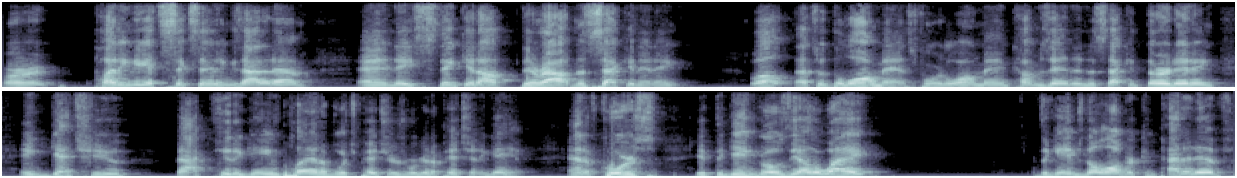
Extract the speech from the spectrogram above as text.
or planning to get six innings out of them, and they stink it up. They're out in the second inning. Well, that's what the long man's for. The long man comes in in the second, third inning and gets you back to the game plan of which pitchers we're going to pitch in a game. And of course, if the game goes the other way, the game's no longer competitive,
